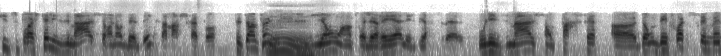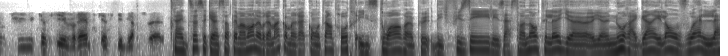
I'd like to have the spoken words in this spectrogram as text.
si tu projetais les images sur un autre building, ça marcherait pas. C'est un peu une fusion entre le réel et le virtuel, où les images sont parfaites. Euh, donc, des fois, tu sais même plus qu'est-ce qui est vrai et qu'est-ce qui est virtuel. Quand il dit ça, c'est qu'à un certain moment, on a vraiment comme raconté, entre autres, l'histoire un peu des fusées, les astronautes. Et là, il y a, il y a un ouragan. Et là, on voit la,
